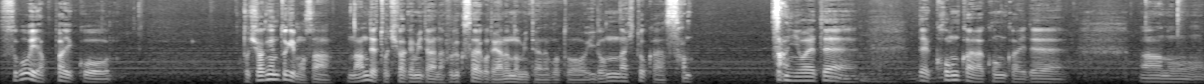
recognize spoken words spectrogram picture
すごいやっぱりこう時かけの時もさなんで時かけみたいな古臭いことやるのみたいなことをいろんな人から散々言われて、で今回は今回であの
